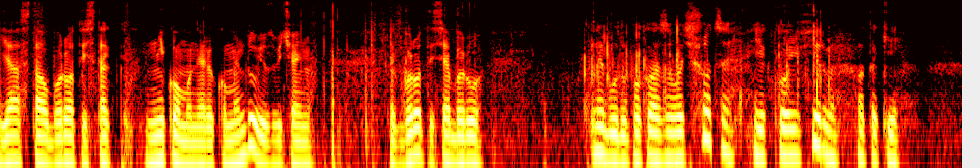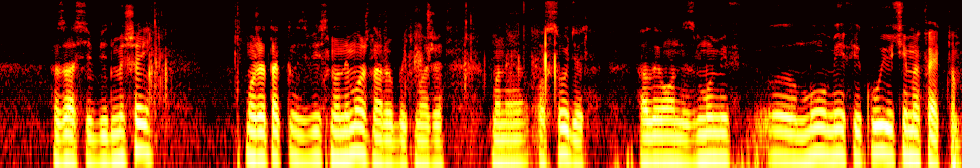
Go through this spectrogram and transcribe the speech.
Я став боротись так, нікому не рекомендую, звичайно. Так боротись я беру, не буду показувати, що це, якої фірми, отакий засіб від мишей. Може так, звісно, не можна робити, може мене осудять, але він з муміф... е, муміфікуючим ефектом.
